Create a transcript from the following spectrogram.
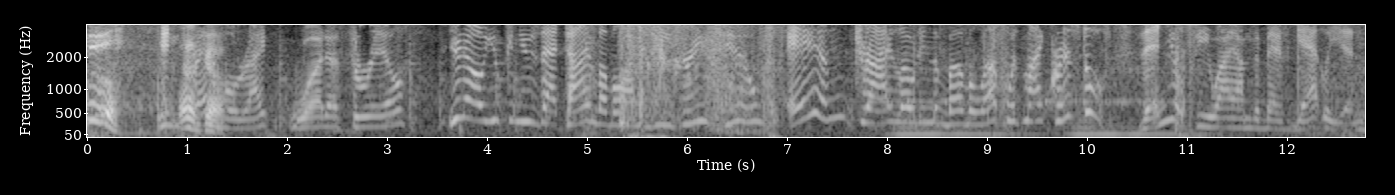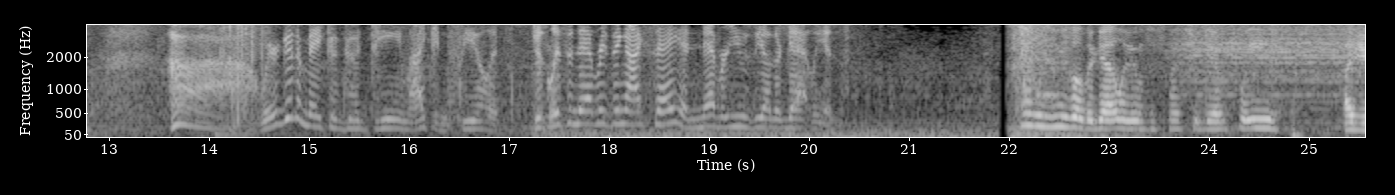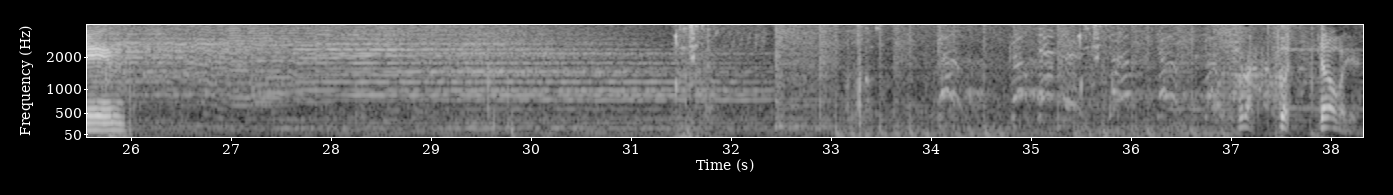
Ugh. Incredible, go. right? What a thrill. You know, you can use that time bubble on the G3 too. And try loading the bubble up with my crystals. Then you'll see why I'm the best Gatlian. We're gonna make a good team, I can feel it. Just listen to everything I say and never use the other Gatlians. I will use other Gatlians if I so damn please. Hi, Jane. Get over here.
